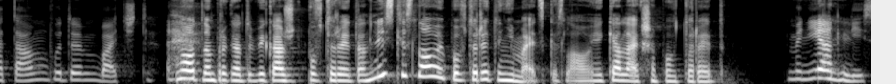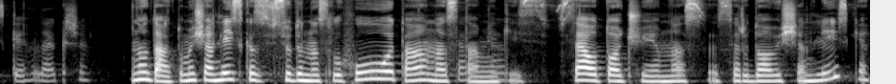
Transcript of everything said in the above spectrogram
А там будемо бачити. Ну, от, наприклад, тобі кажуть повторити англійське слово і повторити німецьке слово. Яке легше повторити? Мені англійське легше. Ну так, тому що англійська всюди на слуху, та, у нас так, там так. якісь все оточує в нас середовище англійське.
